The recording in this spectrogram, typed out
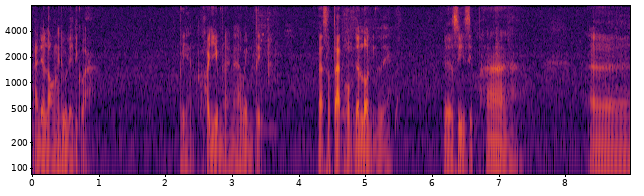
อะเดี๋ยวลองให้ดูเลยดีกว่า เปลี่ยนขอยืมหน่อยนะเวนติ แต่สแตทผมจะหล่นเลยเหลือ 45 เอ่อ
